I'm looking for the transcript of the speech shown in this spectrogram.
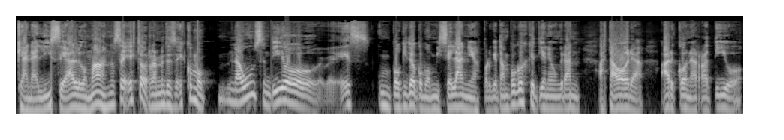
que analice algo más, no sé, esto realmente es, es como, en algún sentido, es un poquito como misceláneas, porque tampoco es que tiene un gran, hasta ahora, arco narrativo,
